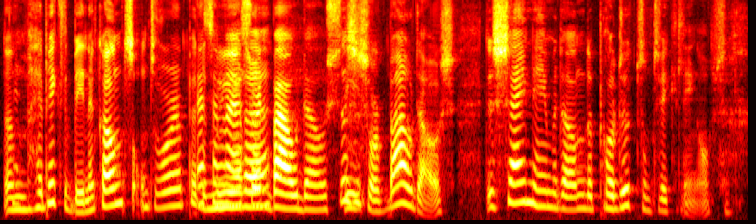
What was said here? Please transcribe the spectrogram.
Dan heb ik de binnenkant ontworpen, Dat is een soort bouwdoos. Dat is een soort bouwdoos. Dus zij nemen dan de productontwikkeling op zich.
